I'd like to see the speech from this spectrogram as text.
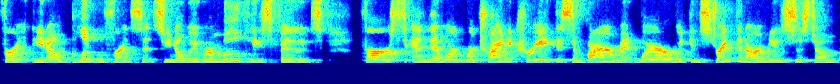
for you know gluten for instance you know we remove these foods first and then we're, we're trying to create this environment where we can strengthen our immune system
